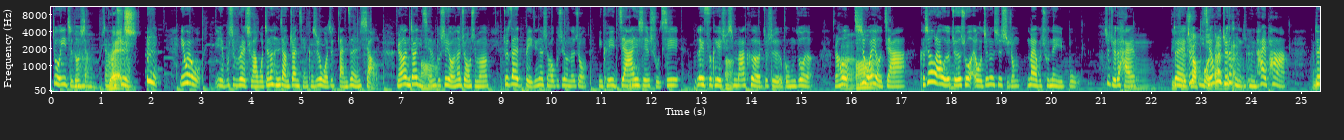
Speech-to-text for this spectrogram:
就我一直都想 想要去，因为我也不是 rich 啦，我真的很想赚钱，可是我就胆子很小。然后你知道以前不是有那种什么，就在北京的时候不是有那种你可以加一些暑期，类似可以去星巴克就是工作的。然后其实我也有加，可是后来我就觉得说，哎，我真的是始终迈不出那一步，就觉得还对，就是以前会觉得很很害怕。对，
